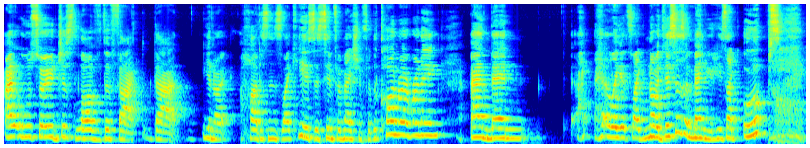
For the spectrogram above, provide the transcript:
I also just love the fact that, you know, Hardison's like, here's this information for the con we're running. And then Elliot's like, no, this is a menu. He's like, oops,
